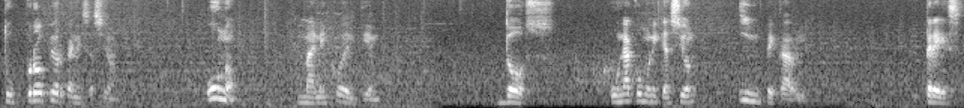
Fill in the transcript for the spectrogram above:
tu propia organización. Uno, manejo del tiempo. Dos, una comunicación impecable. Tres,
